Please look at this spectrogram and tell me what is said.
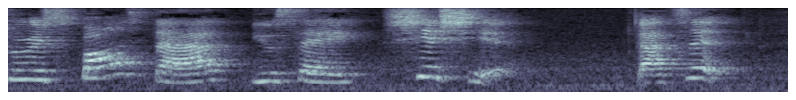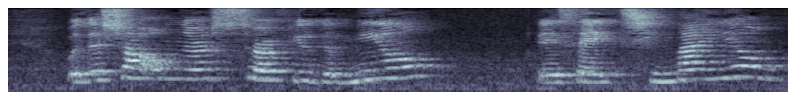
To respond that, you say 谢谢. That's it. When the shop owner serve you the meal, they say 请慢用.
